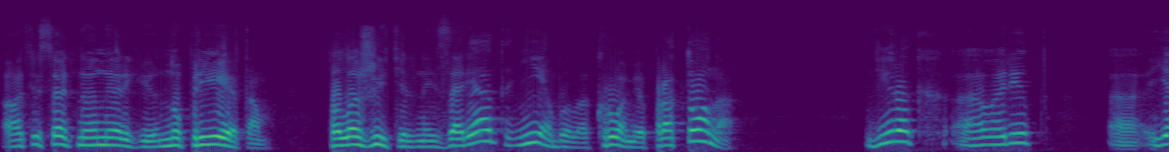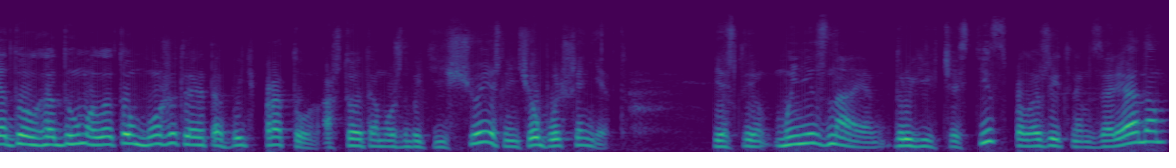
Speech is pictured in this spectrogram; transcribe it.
отрицательную энергию, но при этом положительный заряд не было, кроме протона, Дирак говорит, «Э, я долго думал о том, может ли это быть протон. А что это может быть еще, если ничего больше нет? Если мы не знаем других частиц с положительным зарядом,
